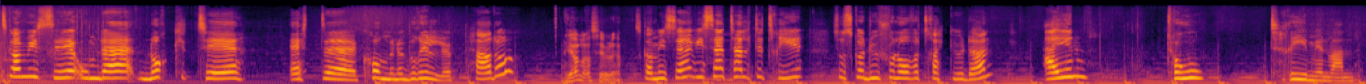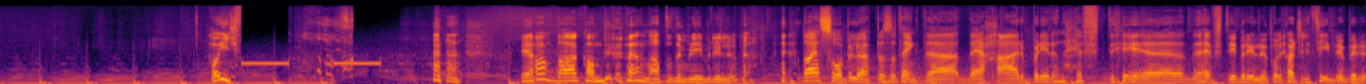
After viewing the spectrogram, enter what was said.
Skal vi se om det er nok til et eh, kommende bryllup her, da? Ja, la oss gjøre det. Skal vi se. Hvis jeg teller til tre, så skal du få lov å trekke ut den. Én, to, tre, min venn. Oi! f- Ja, da kan det jo hende at det blir bryllup, ja. Da jeg så beløpet, så tenkte jeg det her blir en heftig, en heftig bryllup. Eller kanskje litt tidligere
